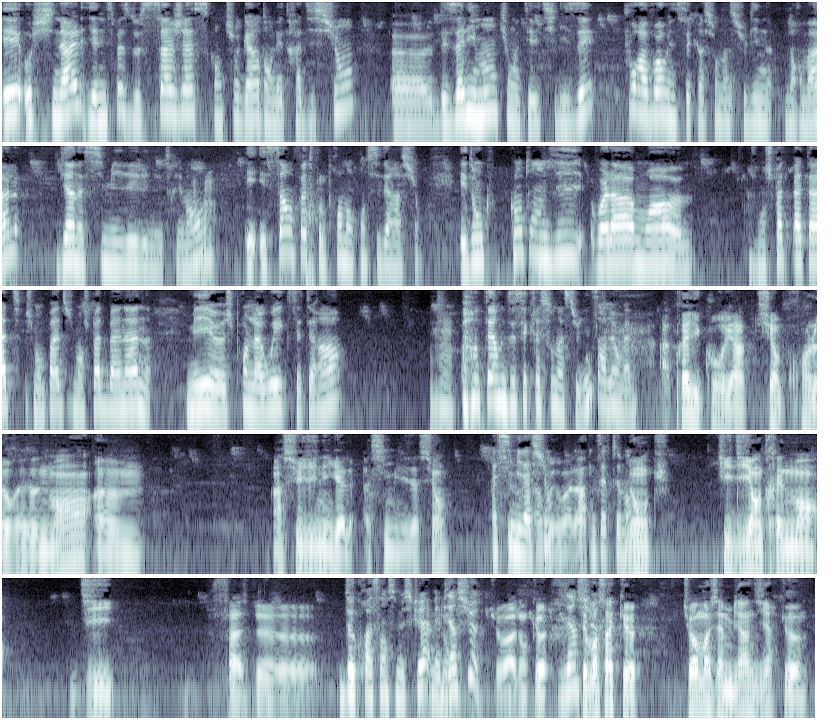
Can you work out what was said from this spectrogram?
Et au final, il y a une espèce de sagesse quand tu regardes dans les traditions euh, des aliments qui ont été utilisés pour avoir une sécrétion d'insuline normale, bien assimiler les nutriments. Mhm. Et, et ça, en fait, faut le prendre en considération. Et donc, quand on me dit, voilà, moi, euh, je mange pas de patates, je mange pas, de- je mange pas de bananes, mais euh, je prends de la whey, etc. Mhm. En termes de sécrétion d'insuline, ça revient au même. Après, du coup, regarde, si on prend le raisonnement, euh, insuline égale assimilisation. Assimilation, Ah oui, voilà. exactement. Donc, qui dit entraînement dit phase de. de croissance musculaire, mais Donc, bien sûr, Tu vois, donc euh, c'est pour ça que, tu vois, moi j'aime bien dire que,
